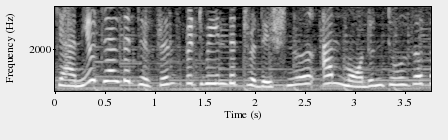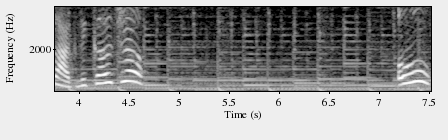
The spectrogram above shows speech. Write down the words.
Can you tell the difference between the traditional and modern tools of agriculture? Oh,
